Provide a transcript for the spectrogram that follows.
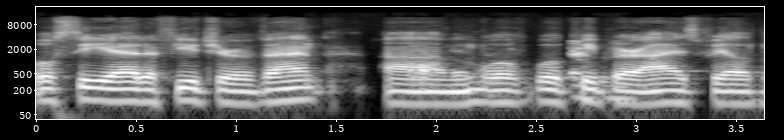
we'll see you at a future event. Um, we'll we'll keep our eyes peeled.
